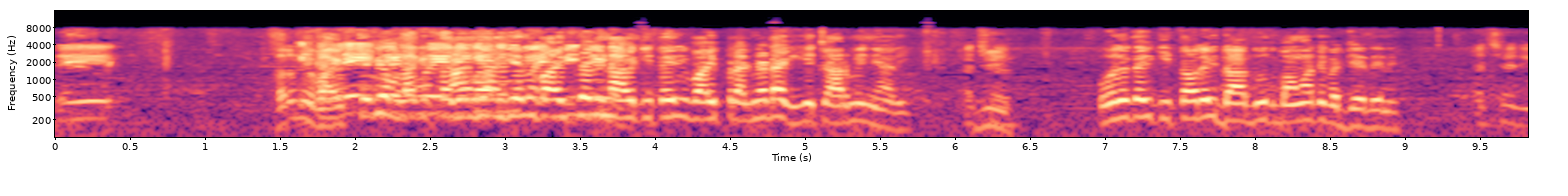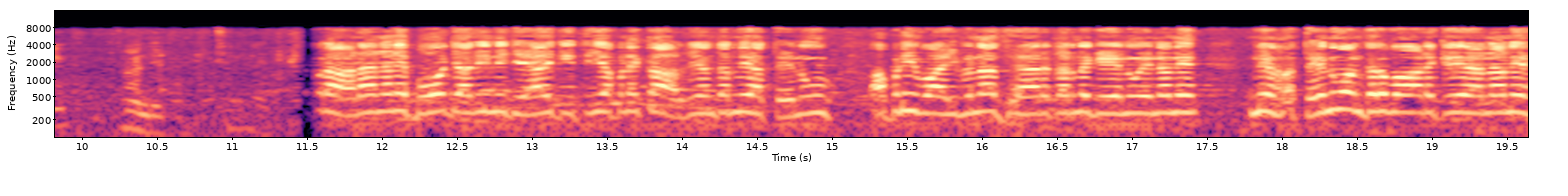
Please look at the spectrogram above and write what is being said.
ਤੇ ਸਰ ਉਹਦੀ wife ਤੇ ਵੀ ਹਮਲਾ ਕੀਤਾ ਹਾਂਜੀ ਹਾਂਜੀ ਇਹਦੀ ਵਾਈਫ ਤੇ ਵੀ ਨਾਲ ਕੀਤਾ ਇਹਦੀ ਵਾਈਫ ਪ੍ਰੈਗਨੈਂਟ ਹੈਗੀ ਹੈ 4 ਮਹੀਨਿਆਂ ਦੀ। ਜੀ ਉਹਦੇ ਤੇ ਵੀ ਕੀਤਾ ਉਹਦੇ ਵੀ ਦਾਦ ਦੂਦ ਬਾਹਾਂ ਤੇ ਵੱਜੇ ਦੇ ਨੇ। ਅੱਛਾ ਜੀ। ਹਾਂਜੀ। ਭਰਾ ਨਾਲ ਇਹਨਾਂ ਨੇ ਬਹੁਤ ਜ਼ਿਆਦਾ ਨਜਾਇਜ਼ ਕੀਤੀ ਆਪਣੇ ਘਰ ਦੇ ਅੰਦਰ ਨਿਹੱਤੇ ਨੂੰ ਆਪਣੀ ਵਾਈਫ ਨਾਲ ਸੈਰ ਕਰਨ ਗਏ ਨੂੰ ਇਹਨਾਂ ਨੇ। ਨਿਹੱਤੇ ਨੂੰ ਅੰਦਰ ਵਾੜ ਕੇ ਇਹਨਾਂ ਨੇ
